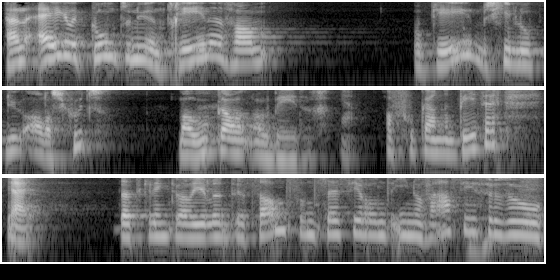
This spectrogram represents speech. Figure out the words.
En eigenlijk continu een trainen van, oké, misschien loopt nu alles goed, maar hoe kan het nog beter? Ja. Of hoe kan het beter? Ja, Dat klinkt wel heel interessant, zo'n sessie rond innovatie. Is er zo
